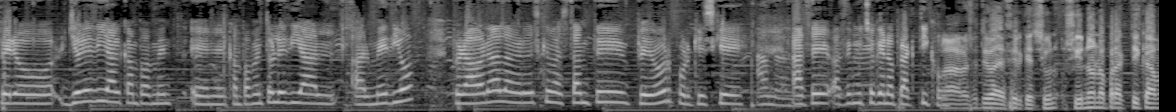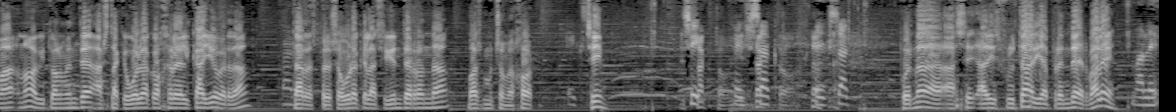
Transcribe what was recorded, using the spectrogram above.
pero yo le di al campamento, en el campamento le di al, al medio, pero ahora la verdad es que bastante peor porque es que hace, hace mucho que no practico. Claro, eso te iba a decir, que si uno, si uno no practica ma- ¿no? habitualmente, hasta que vuelve a coger el callo, ¿verdad? Tardas, pero seguro que la siguiente ronda vas mucho mejor. Sí. Sí, Exacto, exacto, exacto. Pues nada, a, se- a disfrutar y aprender, ¿vale? Vale.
